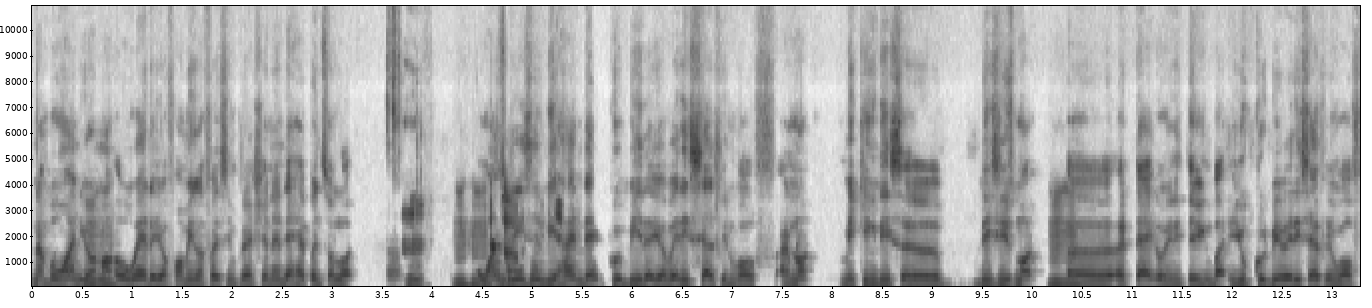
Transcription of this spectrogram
Number one, you're not aware that you're forming a first impression, and that happens a lot. Mhm. One That's reason behind that could be that you're very self-involved. I'm not making this a this is not Mhm. a attack or anything, but you could be very self-involved.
